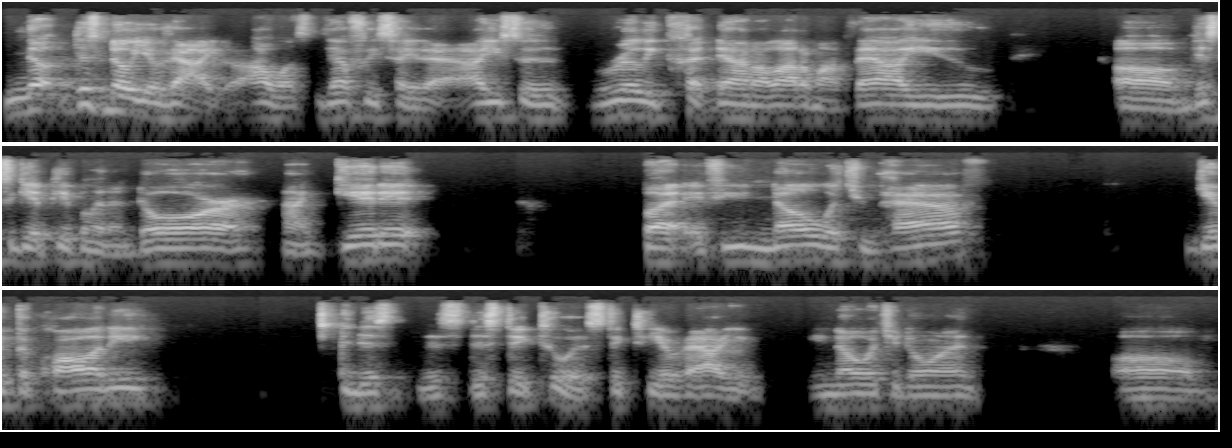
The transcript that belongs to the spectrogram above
no just know your value. I will definitely say that. I used to really cut down a lot of my value um, just to get people in the door. I get it, but if you know what you have, give the quality, and just, just just stick to it. Stick to your value. You know what you're doing um,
